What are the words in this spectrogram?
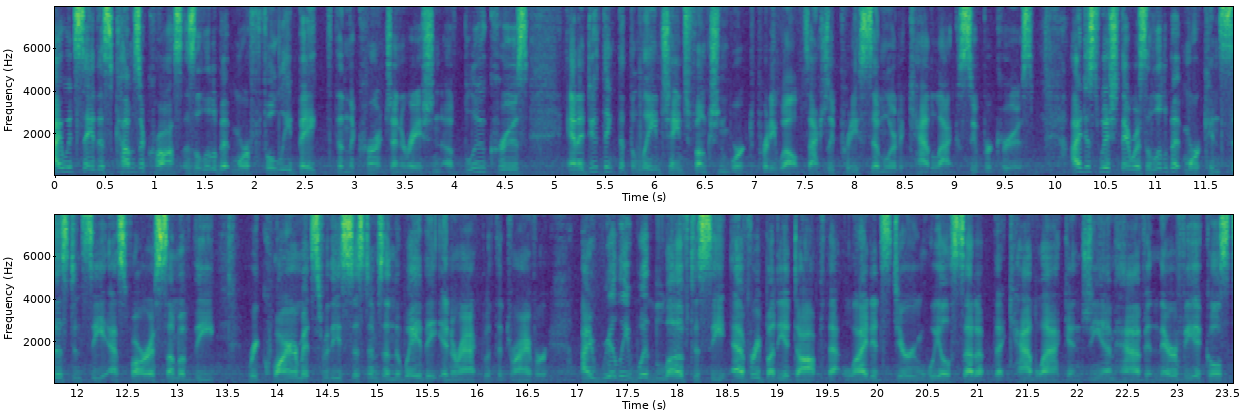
I would say this comes across as a little bit more fully baked than the current generation of Blue Cruise, and I do think that the lane change function worked pretty well. It's actually pretty similar to Cadillac Super Cruise. I just wish there was a little bit more consistency as far as some of the requirements for these systems and the way they interact with the driver. I really would love to see everybody adopt that lighted steering wheel setup that Cadillac and GM have in their vehicles.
